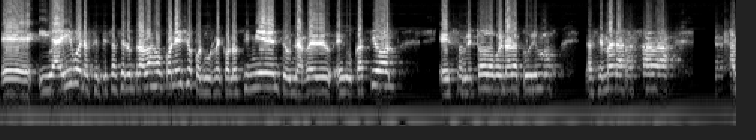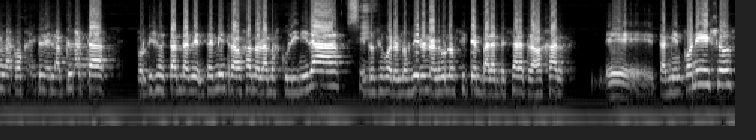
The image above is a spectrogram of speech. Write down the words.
Y ahí, bueno, se empieza a hacer un trabajo con ellos, con un reconocimiento, una red de educación. sobre todo, bueno, ahora tuvimos la semana pasada charla con gente de La Plata porque ellos están también, también trabajando la masculinidad, entonces bueno, nos dieron algunos ítems para empezar a trabajar eh, también con ellos,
